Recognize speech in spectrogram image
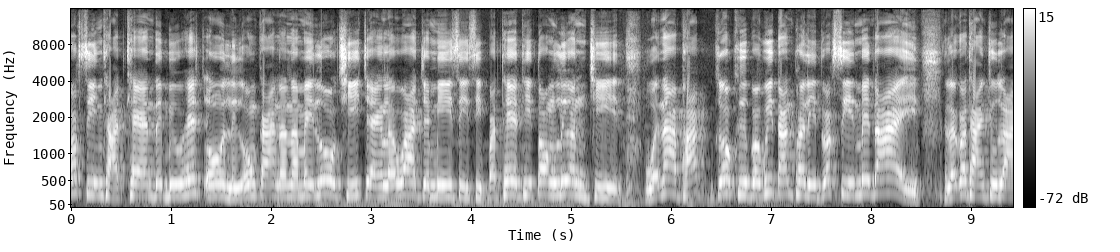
วัคซีนขาดแคลน WHO หรือองค์การอนามัยโลกชี้แจงแล้วว่าจะมี 40 ประเทศที่ต้องเลื่อนฉีด หัวหน้าพักก็คือประวิตรนั้นผลิตวัคซีนไม่ได้ แล้วก็ทางจุฬา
